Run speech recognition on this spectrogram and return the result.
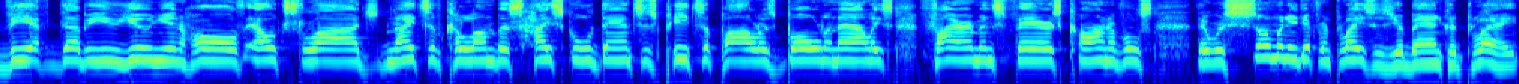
VFW, Union Halls, Elks Lodge, Knights of Columbus, high school dances, pizza parlors, bowling alleys, firemen's fairs, carnivals. There were so many different places your band could play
